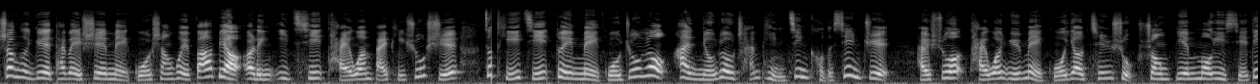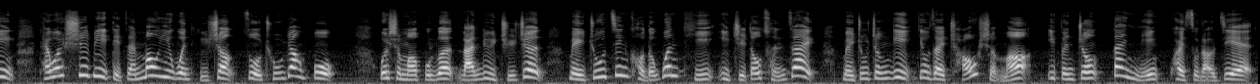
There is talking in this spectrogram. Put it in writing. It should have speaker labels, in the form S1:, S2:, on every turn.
S1: 上个月，台北市美国商会发表二零一七台湾白皮书时，就提及对美国猪肉和牛肉产品进口的限制，还说台湾与美国要签署双边贸易协定，台湾势必得在贸易问题上做出让步。为什么不论蓝绿执政，美猪进口的问题一直都存在？美猪争议又在吵什么？一分钟带您快速了解。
